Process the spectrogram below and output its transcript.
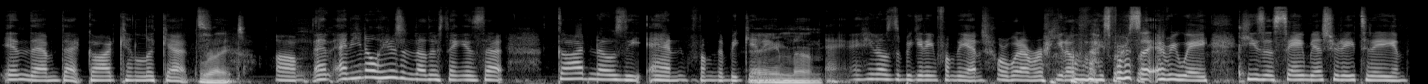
in them that God can look at. Right. Um, and and you know, here's another thing: is that God knows the end from the beginning Amen. and he knows the beginning from the end or whatever you know vice versa every way he's the same yesterday today and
